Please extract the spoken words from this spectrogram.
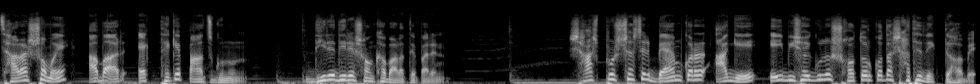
ছাড়ার সময় আবার এক থেকে পাঁচ গুনুন। ধীরে ধীরে সংখ্যা বাড়াতে পারেন। শ্বাস প্রশ্বাসের ব্যায়াম করার আগে এই বিষয়গুলো সতর্কতার সাথে দেখতে হবে।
